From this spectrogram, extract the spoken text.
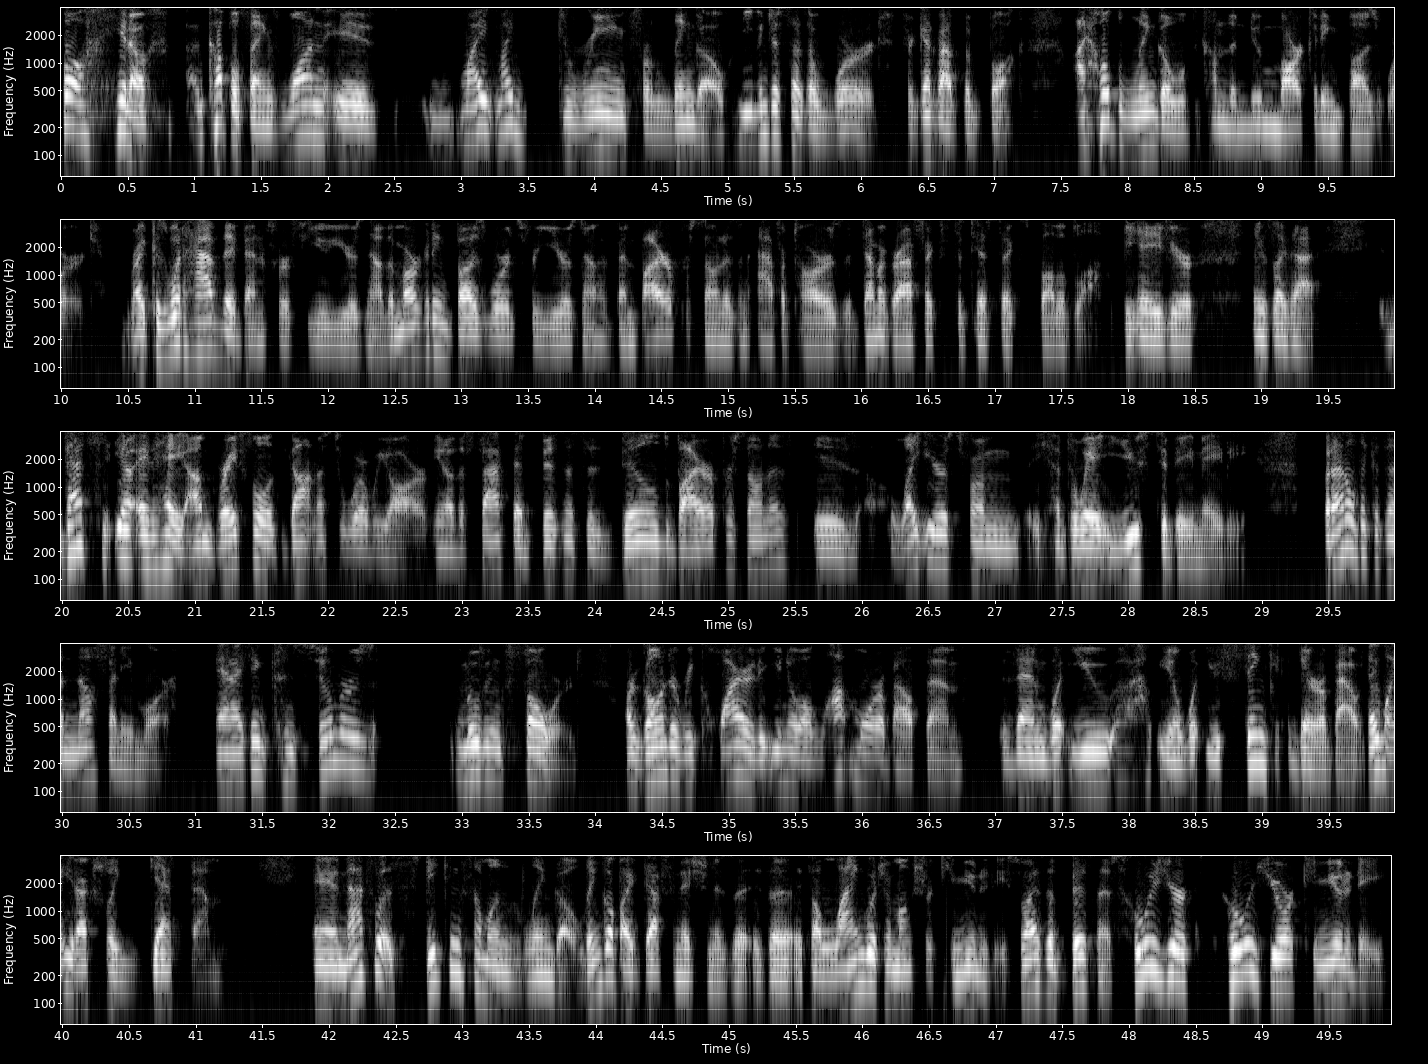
Well, you know, a couple things. One is my my dream for lingo, even just as a word. Forget about the book. I hope lingo will become the new marketing buzzword, right? Because what have they been for a few years now? The marketing buzzwords for years now have been buyer personas and avatars, demographics, statistics, blah blah blah, behavior, things like that. That's you know, and hey, I'm grateful it's gotten us to where we are. You know, the fact that businesses build buyer personas is light years from the way it used to be, maybe. But I don't think it's enough anymore. And I think consumers moving forward are going to require that you know a lot more about them than what you, you know, what you think they're about. They want you to actually get them. And that's what speaking someone's lingo. Lingo by definition is a, is a, it's a language amongst your community. So as a business, who is your, who is your community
